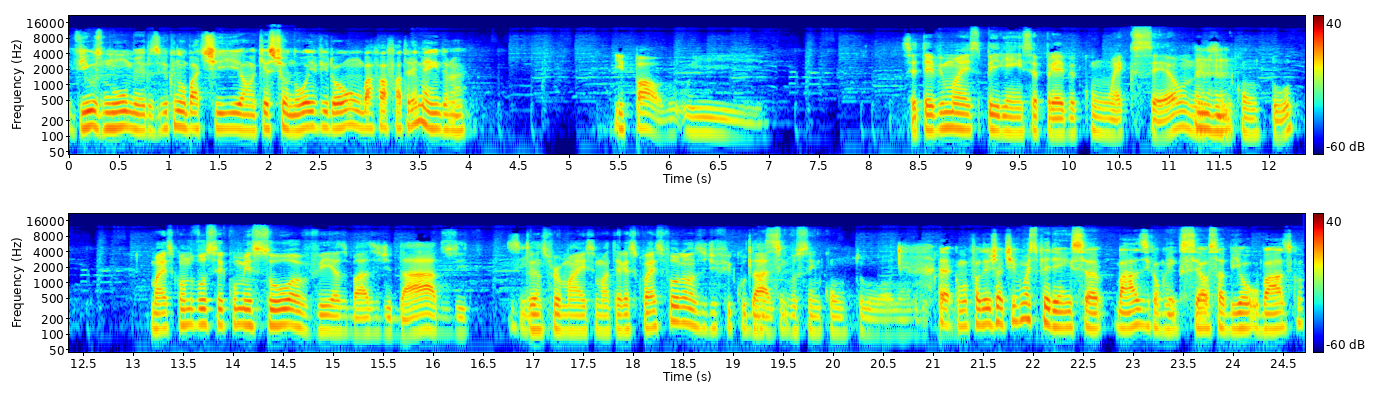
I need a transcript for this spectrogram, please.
viu os números, viu que não batiam, questionou e virou um bafafá tremendo, né? E Paulo, e você teve uma experiência prévia com Excel, né? Uhum. Você me contou. Mas quando você começou a ver as bases de dados e Sim. transformar isso em matérias, quais foram as dificuldades ah, que você encontrou ao longo do caminho? É, como eu falei, eu já tive uma experiência básica com Excel, sabia o básico.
